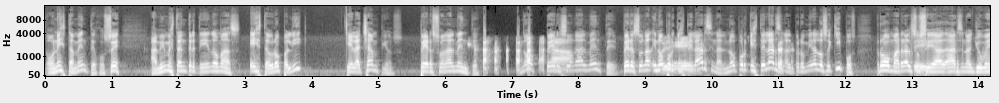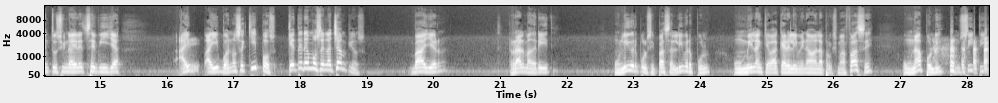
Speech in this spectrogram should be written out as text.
Honestamente, José, a mí me está entreteniendo más esta Europa League que la Champions, personalmente. No, personalmente. Personal, y no porque esté el Arsenal, no porque esté el Arsenal, pero mira los equipos. Roma, Real Sociedad, Arsenal, Juventus, United, Sevilla hay, hay buenos equipos. ¿Qué tenemos en la Champions? Bayern, Real Madrid, un Liverpool si pasa el Liverpool, un Milan que va a caer eliminado en la próxima fase, un Napoli, un City.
